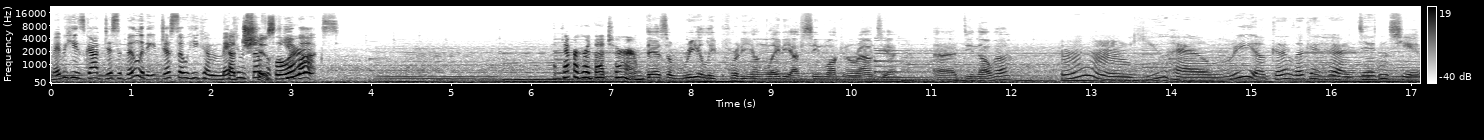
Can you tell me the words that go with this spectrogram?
Maybe he's got disability just so he can make A himself a few bucks. I've never heard that term. There's a really pretty young lady I've seen walking around here. Uh, do you know her? Mmm, you had a real good look at her, didn't you?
